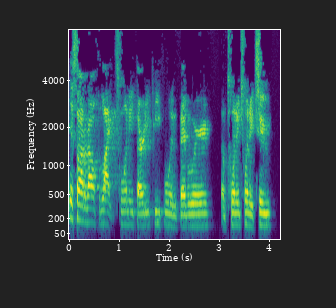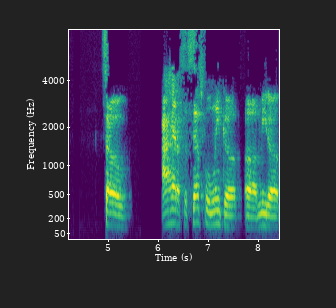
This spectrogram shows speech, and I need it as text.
it started off with like 20, 30 people in February of 2022. So I had a successful link up uh, meetup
